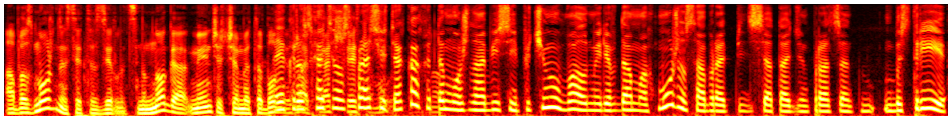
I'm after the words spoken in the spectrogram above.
а возможность это сделать намного меньше, чем это было. А я как раз знаю, хотела 5-6 спросить, тому- а как это можно объяснить? Почему в Валмере в домах можно собрать 51% быстрее?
